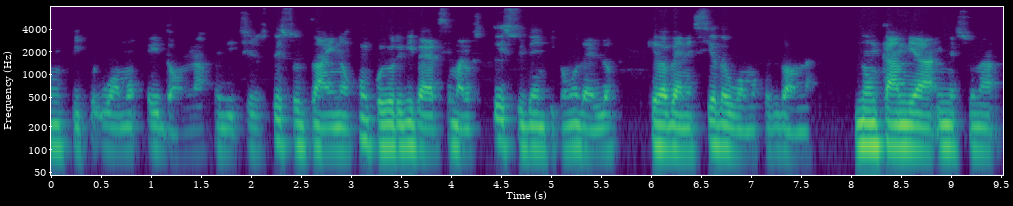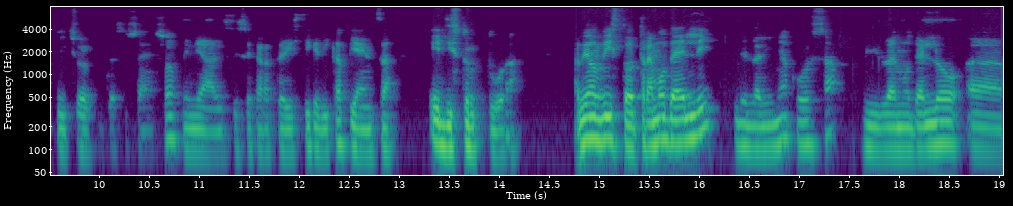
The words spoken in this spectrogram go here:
con fit uomo e donna, quindi c'è lo stesso zaino con colori diversi ma lo stesso identico modello che va bene sia da uomo che da donna. Non cambia in nessuna feature in questo senso, quindi ha le stesse caratteristiche di capienza e di struttura. Abbiamo visto tre modelli della linea corsa, quindi dal modello eh,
